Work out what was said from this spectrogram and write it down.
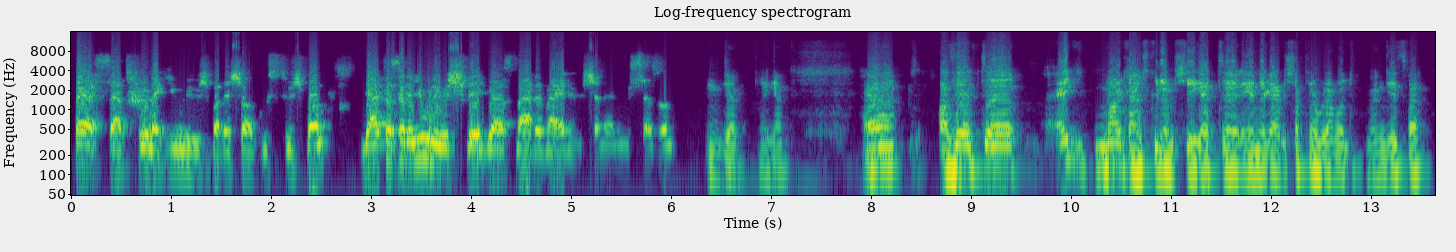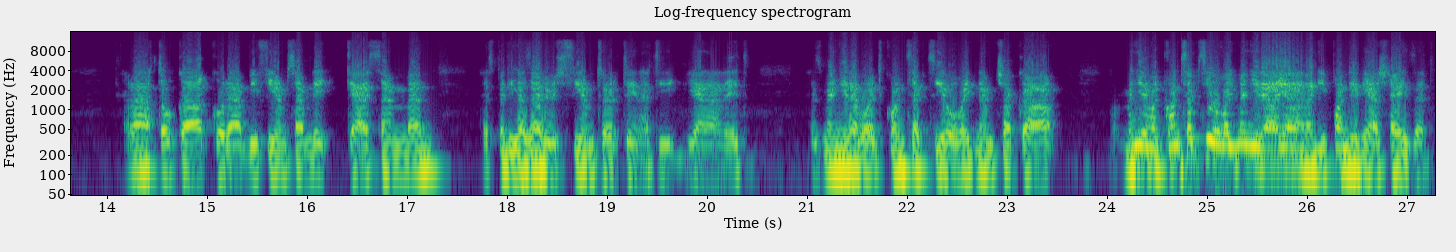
Persze, hát főleg júniusban és augusztusban, de hát azért a június vége az már, már erősen előszezon. Igen, igen. Azért egy markáns különbséget én legalábbis a programot böngészve látok a korábbi filmszemlékkel szemben, ez pedig az erős filmtörténeti jelenlét. Ez mennyire volt koncepció, hogy nem csak a mennyire volt koncepció, vagy mennyire a jelenlegi pandémiás helyzet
